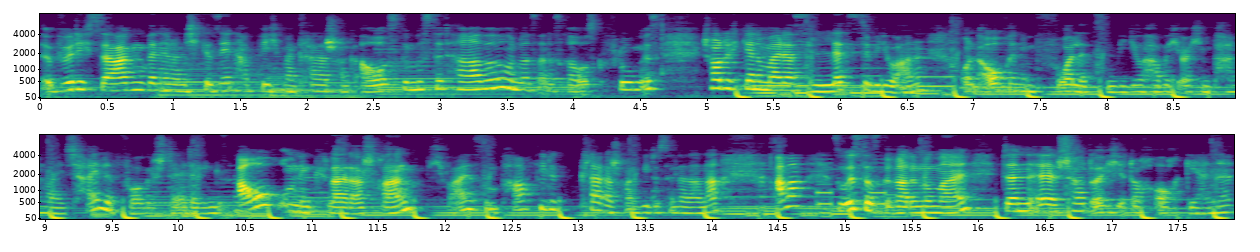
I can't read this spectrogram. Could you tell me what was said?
würde ich sagen, wenn ihr noch nicht gesehen habt, wie ich meinen Kleiderschrank ausgemistet habe und was alles rausgeflogen ist, schaut euch gerne mal das letzte Video an. Und auch in dem vorletzten Video habe ich euch ein paar neue Teile vorgestellt. Da ging es auch um den Kleiderschrank. Ich weiß, ein paar viele Kleiderschrank-Videos hintereinander. Aber so ist das gerade nun mal. Dann äh, schaut euch doch auch gerne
